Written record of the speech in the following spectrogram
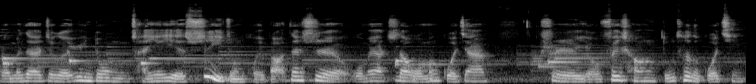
我们的这个运动产业也是一种回报。但是我们要知道，我们国家是有非常独特的国情。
